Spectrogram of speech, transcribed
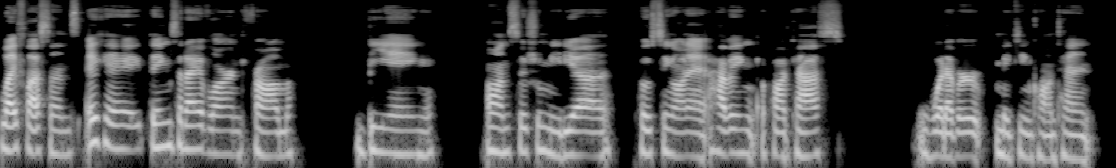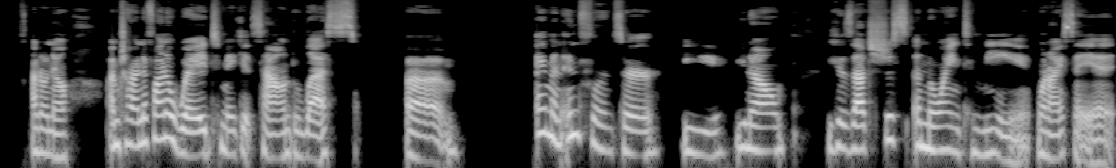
life lessons, aka things that I have learned from being on social media, posting on it, having a podcast, whatever, making content. I don't know. I'm trying to find a way to make it sound less um I'm an influencer e, you know, because that's just annoying to me when I say it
